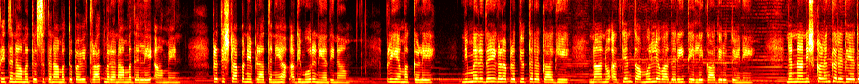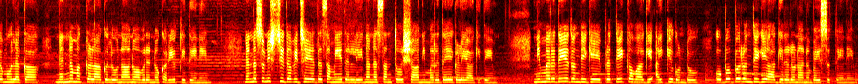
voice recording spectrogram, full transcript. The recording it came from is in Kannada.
ಪಿತನ ಮತ್ತು ಸುತನ ಮತ್ತು ಪವಿತ್ರಾತ್ಮರ ನಾಮದಲ್ಲೇ ಆಮೇನ್. ಪ್ರತಿಷ್ಠಾಪನೆ ಪ್ರಾರ್ಥನೆಯ ಹದಿಮೂರನೆಯ ದಿನ. ಪ್ರಿಯ ಮಕ್ಕಳೇ, ನಿಮ್ಮ ಹೃದಯಗಳ ಪ್ರತ್ಯುತ್ತರಕ್ಕಾಗಿ ನಾನು ಅತ್ಯಂತ ಅಮೂಲ್ಯವಾದ ರೀತಿಯಲ್ಲಿ ಕಾದಿರುತ್ತೇನೆ. ನನ್ನ ನಿಷ್ಕಳಂಕ ಹೃದಯದ ಮೂಲಕ ನನ್ನ ಮಕ್ಕಳಾಗಲು ನಾನು ಅವರನ್ನು ಕರೆಯುತ್ತಿದ್ದೇನೆ. ನನ್ನ ಸುನಿಶ್ಚಿತ ವಿಜಯದ ಸಮಯದಲ್ಲಿ ನನ್ನ ಸಂತೋಷ ನಿಮ್ಮ ಹೃದಯಗಳೇ ಆಗಿದೆ. ನಿಮ್ಮ ಹೃದಯದೊಂದಿಗೆ ಪ್ರತ್ಯೇಕವಾಗಿ ಐಕ್ಯಗೊಂಡು ಒಬ್ಬೊಬ್ಬರೊಂದಿಗೆ ಆಗಿರಲು ನಾನು ಬಯಸುತ್ತೇನೆ.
